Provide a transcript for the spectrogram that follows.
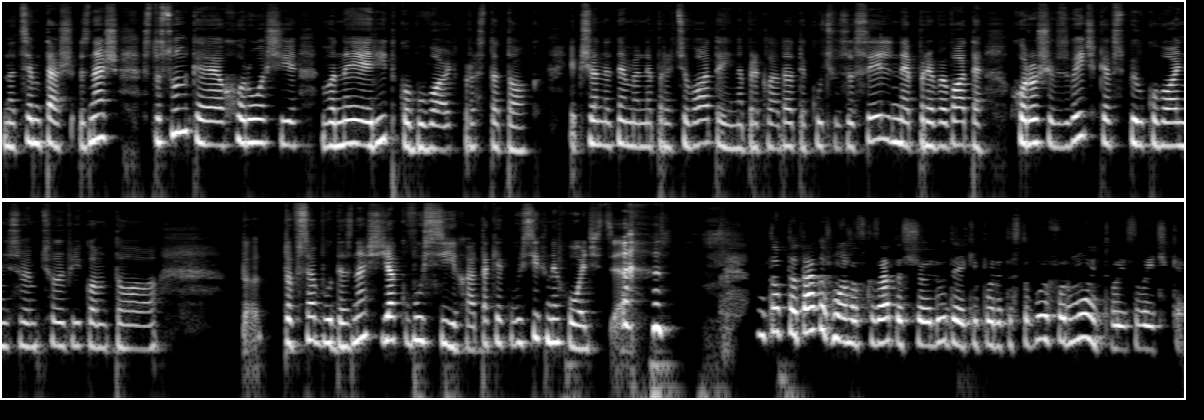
над цим теж, знаєш, стосунки хороші, вони рідко бувають просто так. Якщо над ними не працювати і не прикладати кучу зусиль, не прививати хороші звички в спілкуванні зі своїм чоловіком, то, то, то все буде, знаєш, як в усіх, а так як в усіх не хочеться. Ну, тобто, також можна сказати, що люди, які поряд із тобою, формують твої звички.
